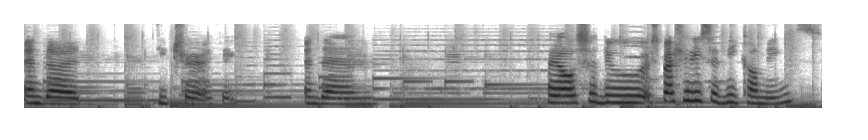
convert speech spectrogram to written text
and a teacher I think. And then I also do, especially Sydney Cummings.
